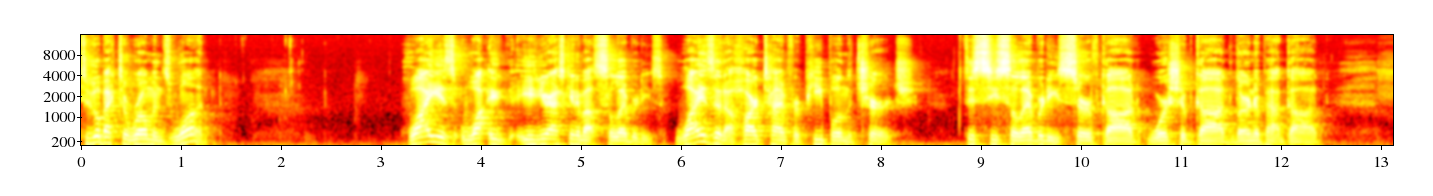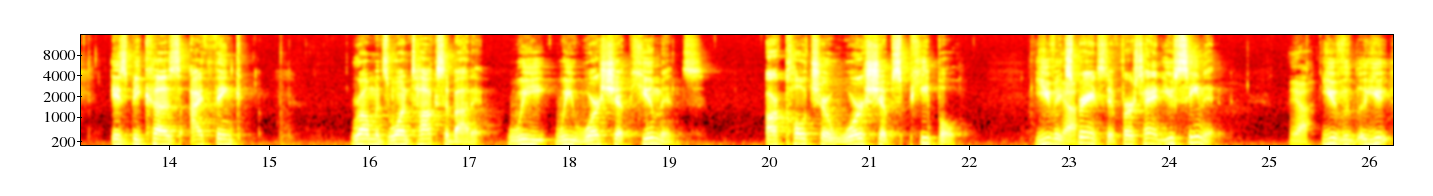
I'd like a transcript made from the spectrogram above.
to go back to Romans 1. Why is why and you're asking about celebrities. Why is it a hard time for people in the church to see celebrities serve God, worship God, learn about God? Is because I think Romans 1 talks about it. We we worship humans. Our culture worships people. You've experienced it firsthand. You've seen it. Yeah. You've you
